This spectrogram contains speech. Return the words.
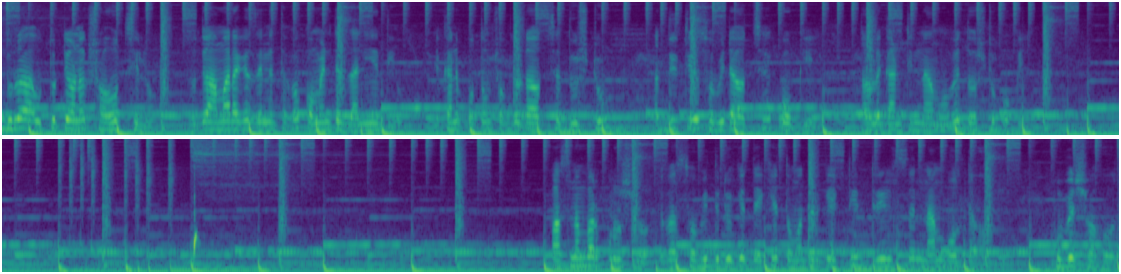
বন্ধুরা, উত্তরটি অনেক সহজ ছিল। যদি আমার আগে জেনে থাকো, কমেন্টে জানিয়ে দিও। এখানে প্রথম শব্দটা হচ্ছে দুষ্টু, আর দ্বিতীয় ছবিটা হচ্ছে কোকিল। তাহলে গানটির নাম হবে দুষ্টু কোকিল। পাঁচ নম্বর প্রশ্ন, এবার ছবি দুটোকে দেখে তোমাদেরকে একটি ড্রিঙ্কসের নাম বলতে হবে। খুবই সহজ।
